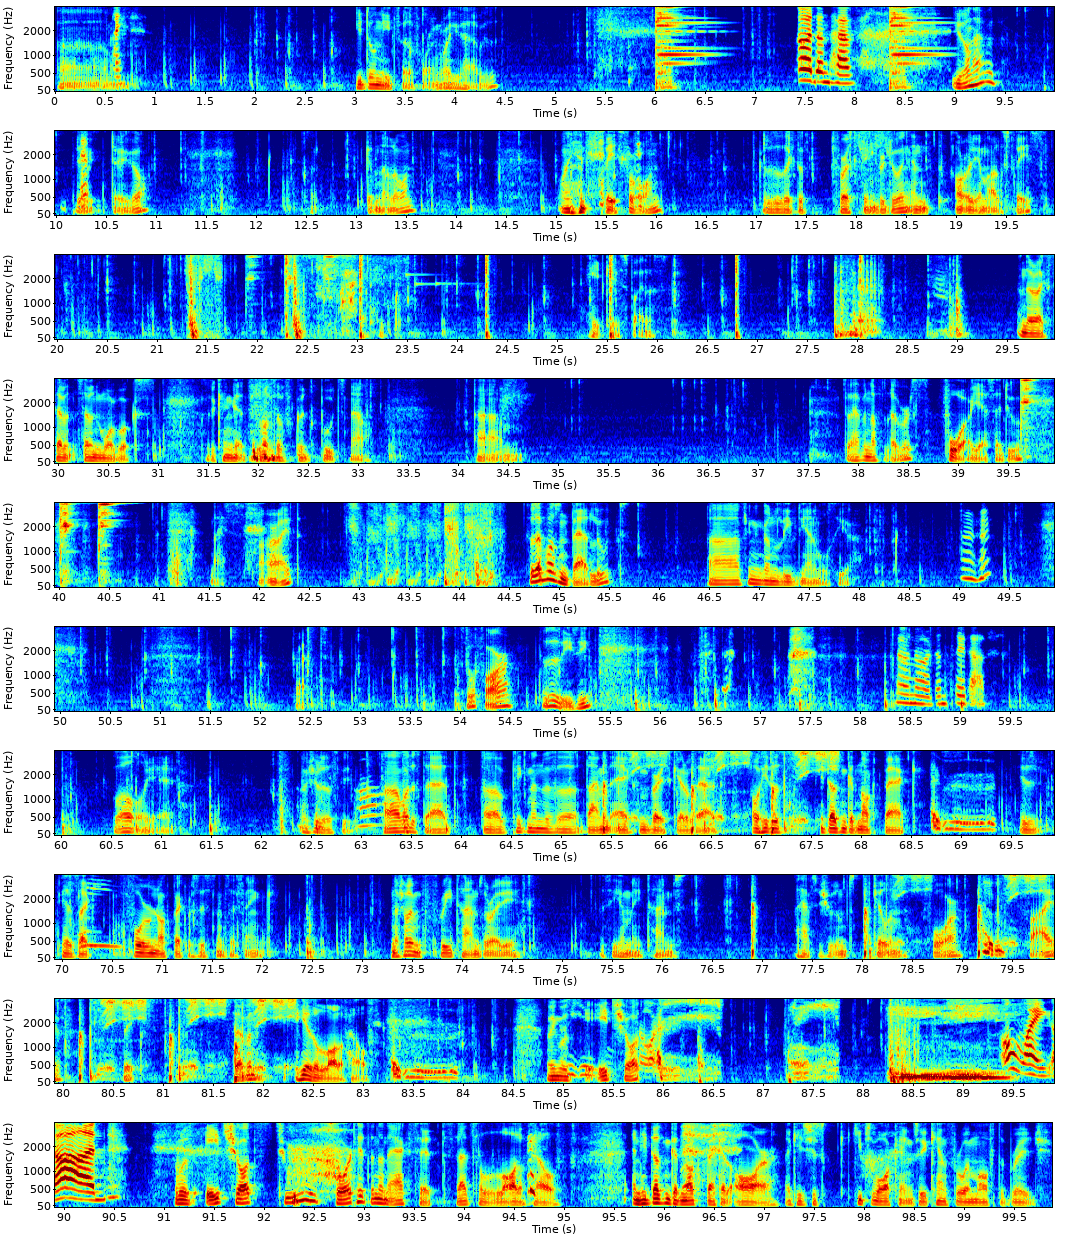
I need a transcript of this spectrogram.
Um, Nice. You don't need featherfalling, right? You have it. No, I don't have. You don't have it? There, Yep. there you go. Get another one. Only had space for one. Because this is like the first thing we're doing, and already I'm out of space. Ah, I got hit. I hate cave spiders. And there are like seven seven more books. So we can get lots of good boots now. Um, do I have enough levers? Four, yes I do. Nice. Alright. So that wasn't bad loot. Uh, I think I'm gonna leave the animals here. Mm-hmm. Right. So far, this is easy. No, no, don't say that. Well, yeah. How should this be? Uh, what is that? Uh, pigman with a diamond axe. I'm very scared of that. Oh, he does. He doesn't get knocked back. He's, he has like full knockback resistance, I think. And I shot him three times already. Let's see how many times I have to shoot him to kill him. Four, five, six, seven. He has a lot of health. I think it was eight shots. Oh my god! Was eight shots, two sword hits, and an axe hit. That's a lot of health. And he doesn't get knocked back at all. Like he just keeps walking, so you can't throw him off the bridge.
